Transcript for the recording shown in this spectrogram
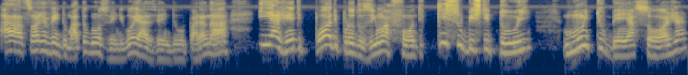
A soja vem do Mato Grosso, vem de Goiás, vem do Paraná, e a gente pode produzir uma fonte que substitui muito bem a soja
